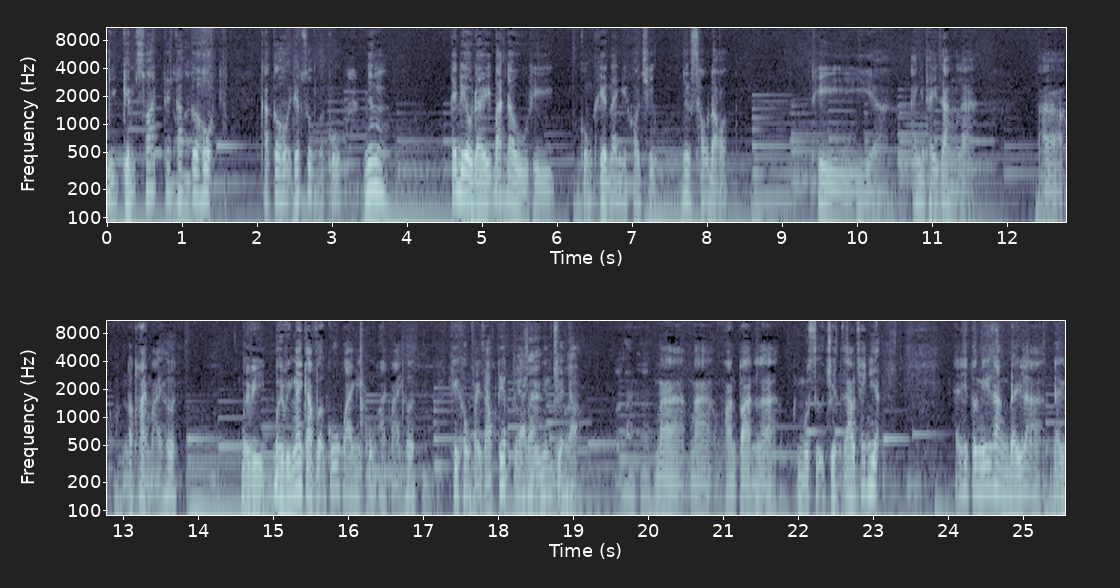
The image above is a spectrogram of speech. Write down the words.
bị kiểm soát tới các cơ hội các cơ hội tiếp xúc với cũ. Nhưng cái điều đấy ban đầu thì cũng khiến anh ấy khó chịu. Nhưng sau đó thì à, anh ấy thấy rằng là à, nó thoải mái hơn. Bởi vì bởi vì ngay cả vợ cũ của anh ấy cũng thoải mái hơn. Khi không phải giao tiếp với anh ấy những chuyện đó. mà mà hoàn toàn là một sự chuyển giao trách nhiệm. Thế thì tôi nghĩ rằng đấy là đấy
